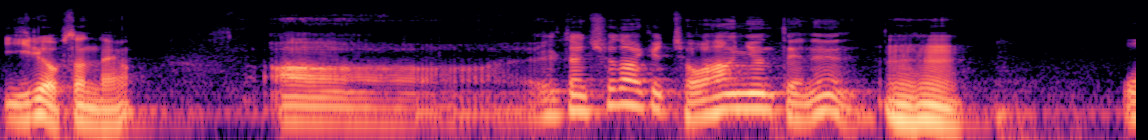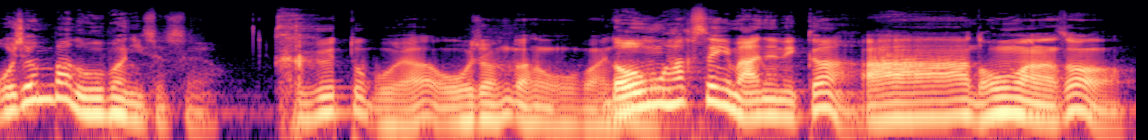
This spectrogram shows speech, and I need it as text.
일이 없었나요? 어, 일단 초등학교 저학년 때는 음. 오전반 오후반이 있었어요. 그게 또 뭐야? 오전반 오후반. 너무 학생이 많으니까 아 너무 많아서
